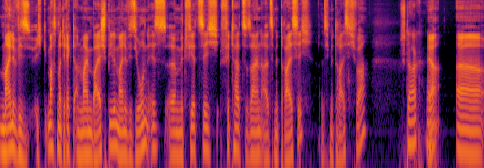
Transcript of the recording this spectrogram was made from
meine Vision, ich mach's mal direkt an meinem Beispiel. Meine Vision ist, äh, mit 40 fitter zu sein als mit 30, als ich mit 30 war. Stark. Ja. ja äh,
